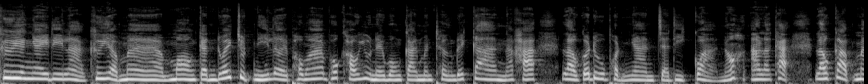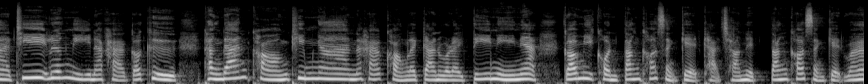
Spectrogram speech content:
คือยังไงดีล่ะ คืออย่ามามองกันด้วยจุดนี้เลย เพราะว่าพวกเขาอยู่ในวงการบันเทิงด้วยกันนะคะ เราก็ดูผลงานจะดีกว่าเนาะเอาละค่ะ เรากลับมาที่เรื่องนี้นะคะก็คือทางด้านของทีมงานนะคะของรายการวาไรตี้นี้เนี่ยก็มีคนตั้งข้อสังเกตค่ะชาวเน็ตตั้งข้อสังเกตว่า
